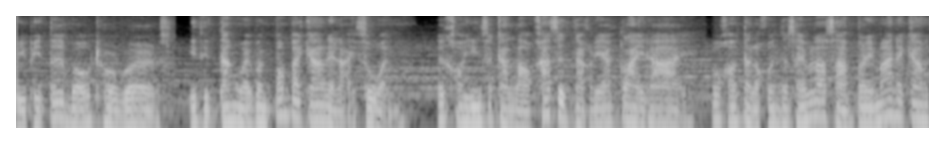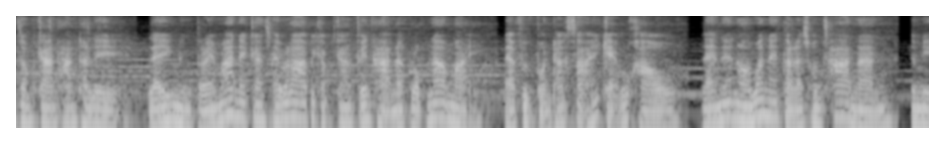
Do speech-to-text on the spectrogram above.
repeater bolt throwers ที่ติดตั้งไว้บนป้อมปราการหลาย ๆ ส่วน พื่อคอยยิงสกัดเหล่าข้าศึกจากระยะไกลได้ พวกเขาแต่ละคนจะใช้เวลา 3 ไตรมาสในการประจำการทางทะเล และอีกหนึ่งไตรมาสในการใช้เวลาไปกับการเฟ้นหานักรบหน้าใหม่ และฝึกฝนทักษะให้แก่พวกเขา และแน่นอนว่าในแต่ละชนชาตินั้น จะมี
